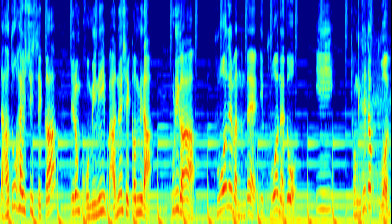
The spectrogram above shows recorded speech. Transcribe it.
나도 할 수 있을까? 이런 고민이 많으실 겁니다. 우리가 구원을 받는데 이 구원에도 이 경제적 구원,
